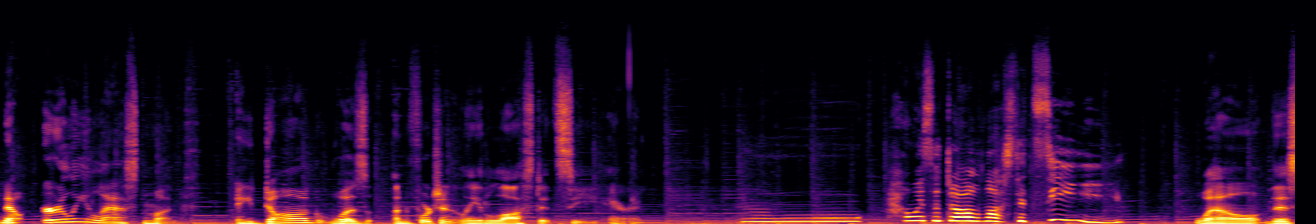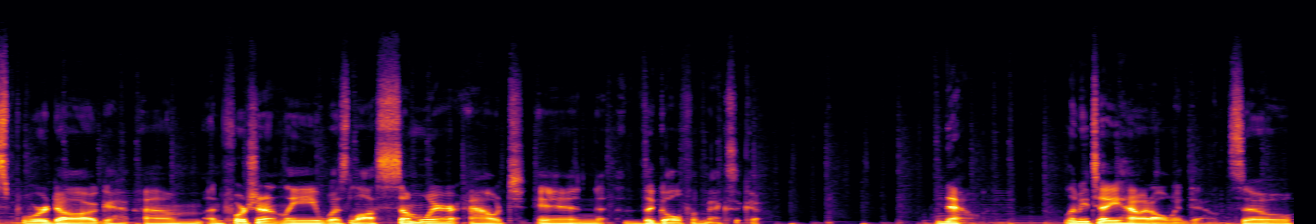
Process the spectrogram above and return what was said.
Now, early last month, a dog was unfortunately lost at sea, Aaron. Oh, how is a dog lost at sea? Well, this poor dog, um, unfortunately, was lost somewhere out in the Gulf of Mexico. Now, let me tell you how it all went down. So,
